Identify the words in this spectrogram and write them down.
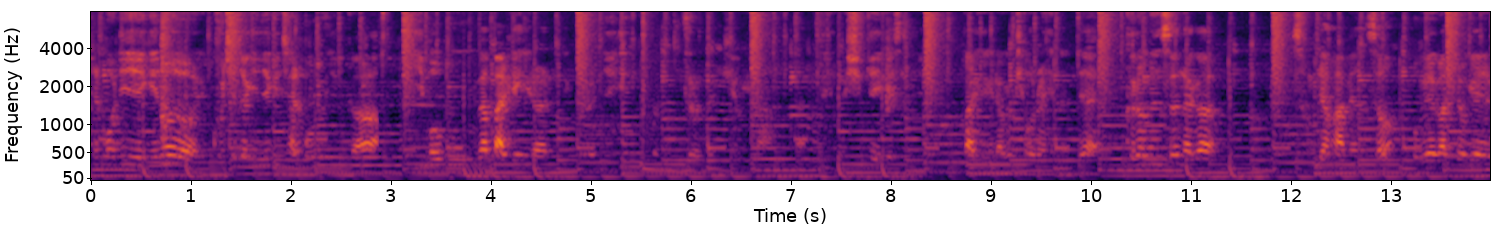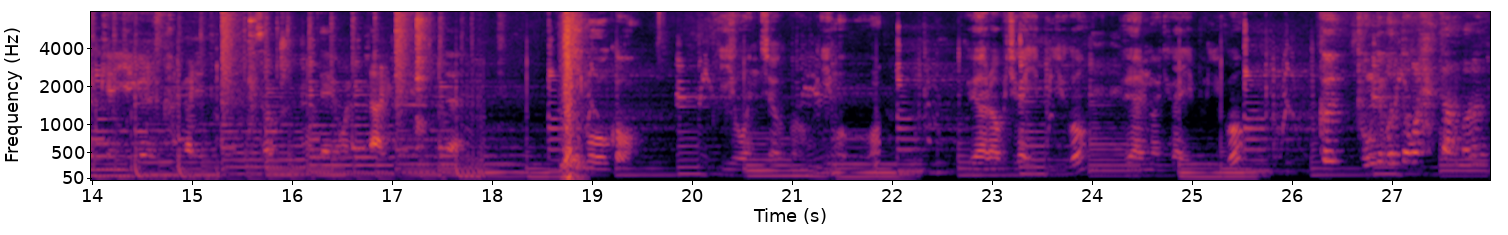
할머니 얘기는 구체적인 얘기 잘 모르니까 이모부가 빨갱이라는 그런 얘기 들었던 기억이 나. 쉽게 얘기해서 빨갱이라고 표현을 했는데 그러면서 내가 성장하면서 외가 쪽에 이렇게 얘기를 간간히 들으면서 내용을 다 알게 됐는데 이모고 이원자고 이모고 외할아버지가 이분이고 외할머니가 이분이고 그 독립운동을 했다는 거는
